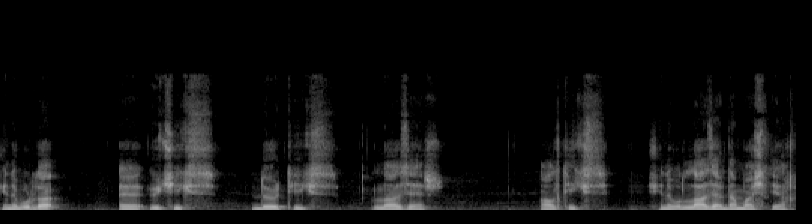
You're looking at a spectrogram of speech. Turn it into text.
Şimdi burada e, 3x, 4x, lazer, 6x. Şimdi bu lazerden başlayalım.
